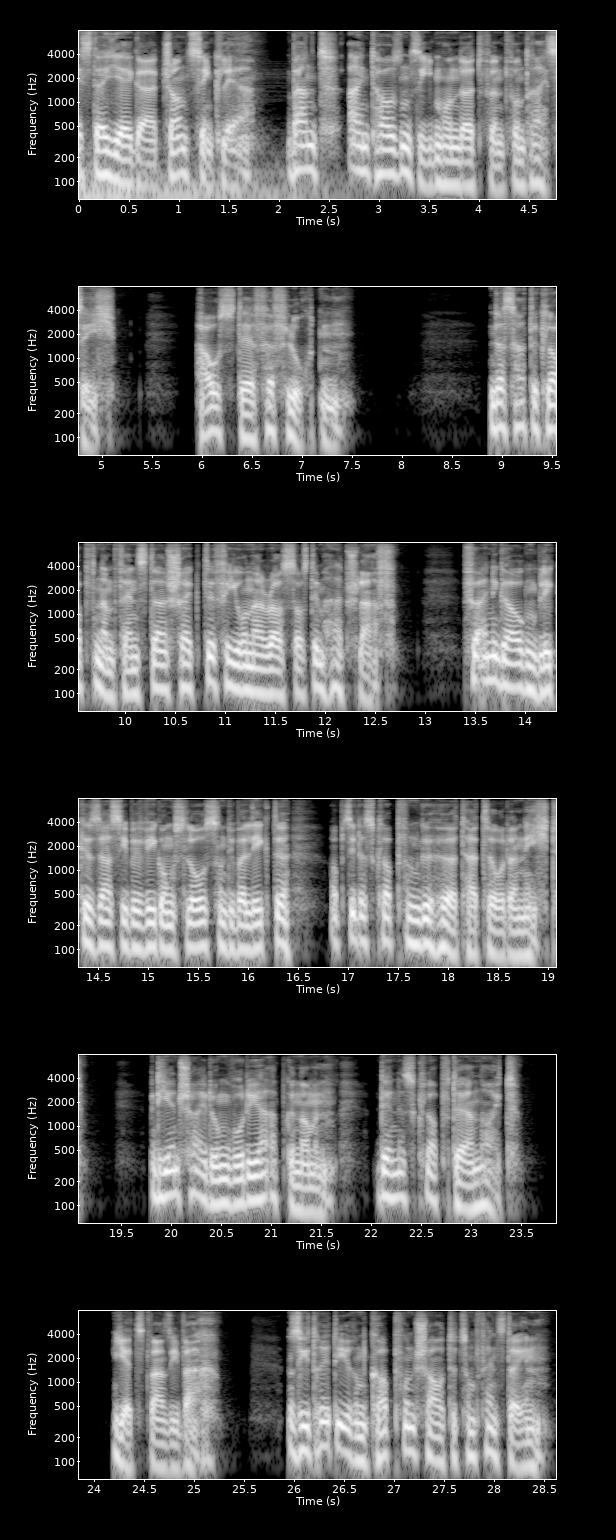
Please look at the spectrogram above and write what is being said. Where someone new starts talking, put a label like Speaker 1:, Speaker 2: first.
Speaker 1: Geisterjäger John Sinclair Band 1735 Haus der Verfluchten Das harte Klopfen am Fenster schreckte Fiona Ross aus dem Halbschlaf. Für einige Augenblicke saß sie bewegungslos und überlegte, ob sie das Klopfen gehört hatte oder nicht. Die Entscheidung wurde ihr abgenommen, denn es klopfte erneut. Jetzt war sie wach. Sie drehte ihren Kopf und schaute zum Fenster hin.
